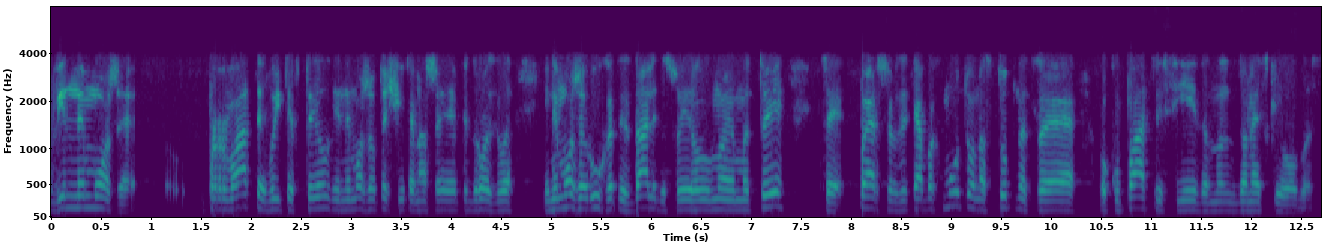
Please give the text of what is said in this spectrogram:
він не може прорвати, вийти в тил. Він не може оточити наші підрозділи і не може рухатись далі до своєї головної мети. Це перше взяття Бахмуту. Наступне це окупація всієї Дон- Донецької області.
